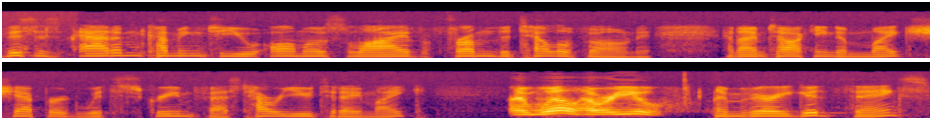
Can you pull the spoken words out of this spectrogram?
This is Adam coming to you almost live from the telephone, and I'm talking to Mike Shepard with Screamfest. How are you today, Mike? I'm well. How are you? I'm very good, thanks.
